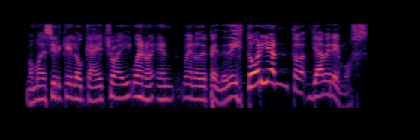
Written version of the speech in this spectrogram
vamos a decir que lo que ha hecho ahí, bueno, en, bueno, depende. De historia ya veremos.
